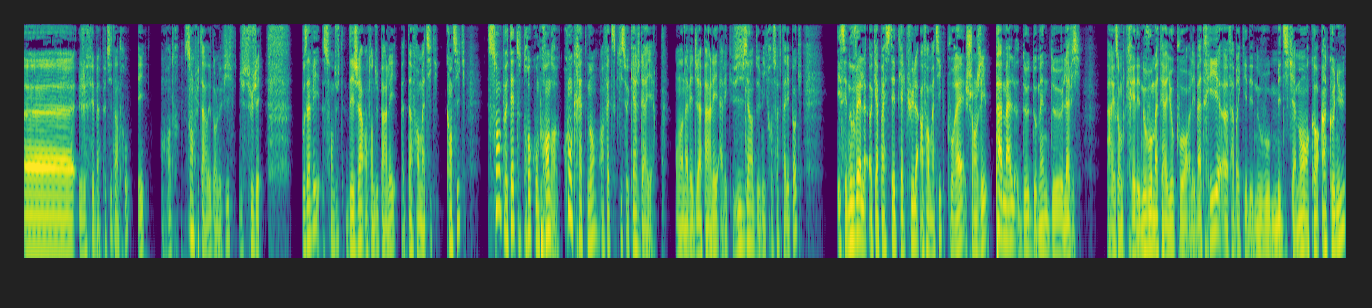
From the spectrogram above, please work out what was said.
Euh, je fais ma petite intro et on rentre sans plus tarder dans le vif du sujet. Vous avez sans doute déjà entendu parler d'informatique quantique sans peut-être trop comprendre concrètement en fait ce qui se cache derrière. On en avait déjà parlé avec Vivien de Microsoft à l'époque. Et ces nouvelles euh, capacités de calcul informatique pourraient changer pas mal de domaines de la vie. Par exemple, créer des nouveaux matériaux pour les batteries, euh, fabriquer des nouveaux médicaments encore inconnus,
